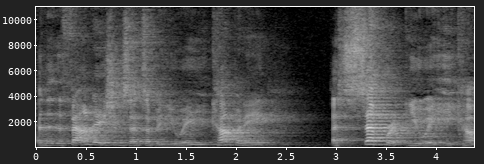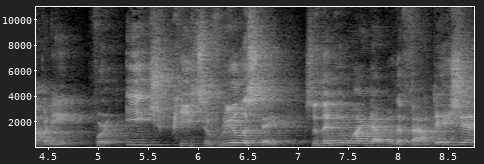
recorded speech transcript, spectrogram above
and then the foundation sets up a UAE company, a separate UAE company for each piece of real estate. So then you wind up with a foundation,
